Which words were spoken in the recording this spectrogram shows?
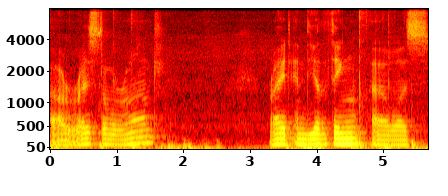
Uh, restaurant right? And the other thing uh, was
